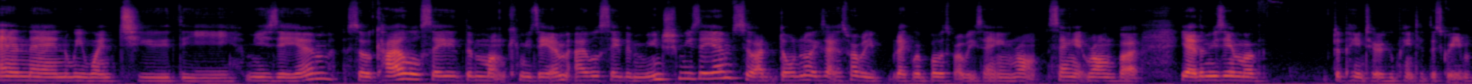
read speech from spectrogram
and then we went to the museum. So Kyle will say the Munch Museum. I will say the Munch Museum. So I don't know exactly. It's probably like we're both probably saying wrong, saying it wrong. But yeah, the museum of the painter who painted the Scream.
